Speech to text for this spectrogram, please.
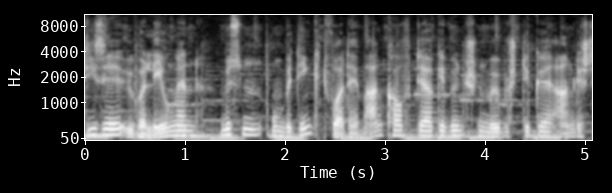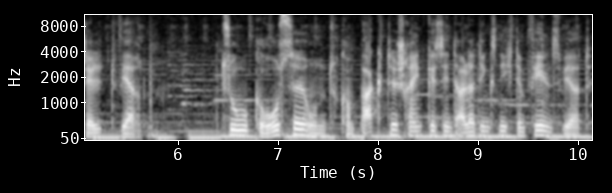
Diese Überlegungen müssen unbedingt vor dem Ankauf der gewünschten Möbelstücke angestellt werden. Zu große und kompakte Schränke sind allerdings nicht empfehlenswert.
